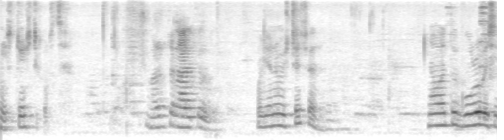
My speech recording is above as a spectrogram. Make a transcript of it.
মিষ্টি মিষ্টি করছে। ওই জন্য মিষ্টি হচ্ছে? না আমার তো গুঁড়ো বেশি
